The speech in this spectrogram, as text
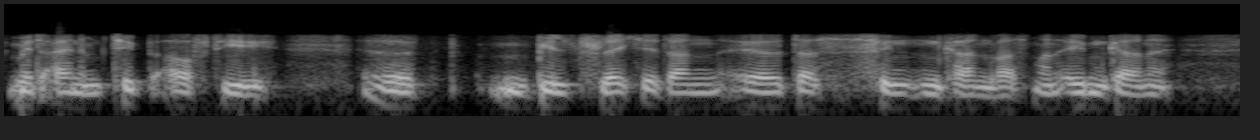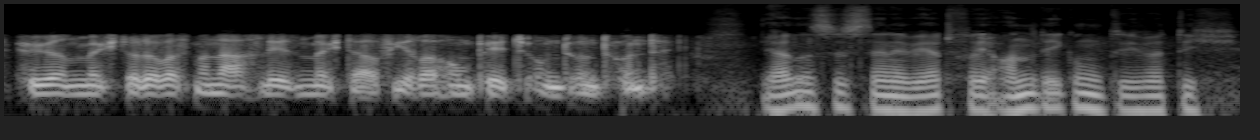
mit einem Tipp auf die äh, Bildfläche dann äh, das finden kann, was man eben gerne hören möchte oder was man nachlesen möchte auf ihrer Homepage und, und, und. Ja, das ist eine wertvolle Anregung, die werde ich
